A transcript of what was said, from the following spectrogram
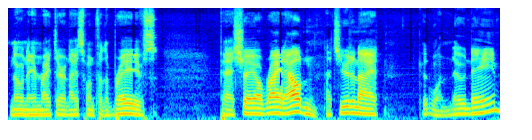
No name right there. Nice one for the Braves. Pache, all right. Alden, that's you tonight. Good one. No name.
